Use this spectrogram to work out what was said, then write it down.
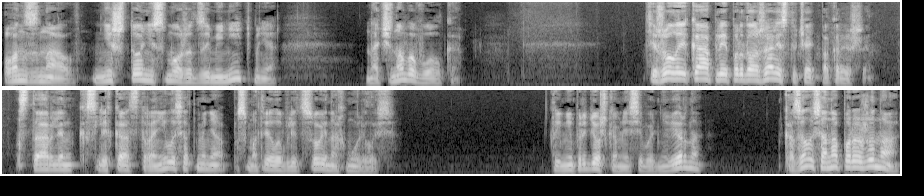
Он знал, ничто не сможет заменить мне ночного волка. Тяжелые капли продолжали стучать по крыше. Старлинг слегка отстранилась от меня, посмотрела в лицо и нахмурилась. «Ты не придешь ко мне сегодня, верно?» Казалось, она поражена.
